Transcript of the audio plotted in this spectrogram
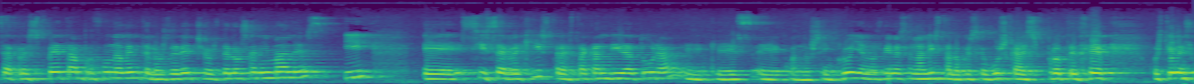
se respetan profundamente los derechos de los animales y si se registra esta candidatura, que es cuando se incluyen los bienes en la lista, lo que se busca es proteger cuestiones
